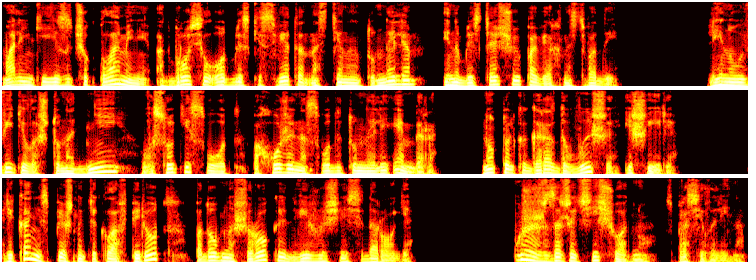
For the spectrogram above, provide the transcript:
Маленький язычок пламени отбросил отблески света на стены туннеля и на блестящую поверхность воды. Лина увидела, что над ней высокий свод, похожий на своды туннеля Эмбера, но только гораздо выше и шире. Река неспешно текла вперед, подобно широкой движущейся дороге. «Можешь зажечь еще одну?» — спросила Лина.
